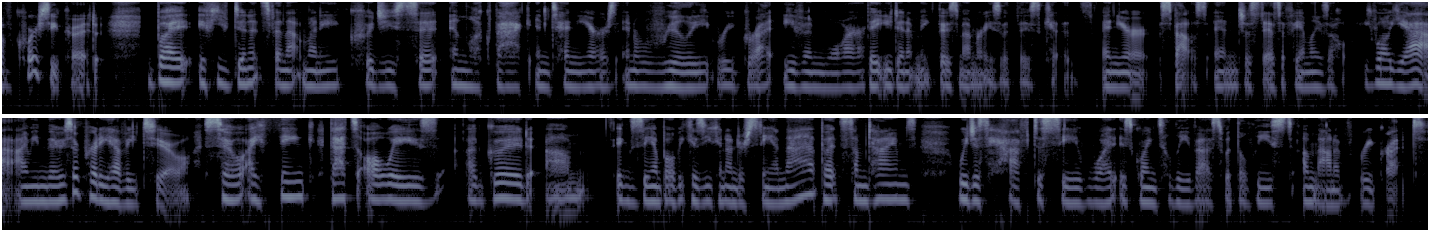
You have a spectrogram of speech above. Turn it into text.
of course you could. But if you didn't spend that money, could you sit and look back in 10 years and really regret even more that you didn't make those memories with those kids and your spouse and just as a family as a whole? Well, yeah. I mean, those are pretty heavy too. So, I think that's always a good um, example because you can understand that. But sometimes we just have to see what is going to leave us with the least amount of regret.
